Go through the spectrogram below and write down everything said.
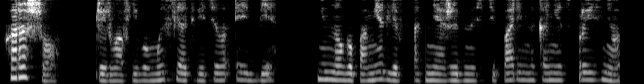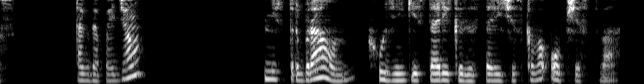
«Хорошо», – прервав его мысли, ответила Эбби. Немного помедлив от неожиданности, парень наконец произнес. «Тогда пойдем?» Мистер Браун, худенький старик из исторического общества,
